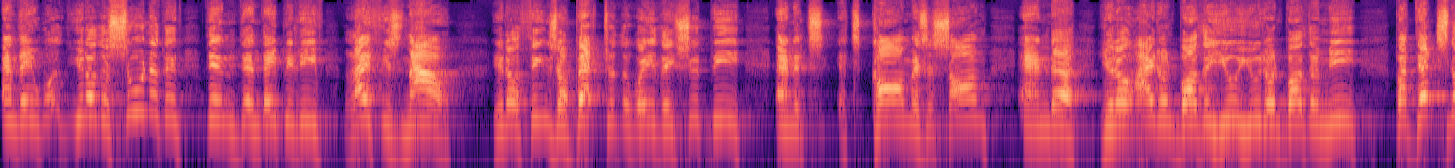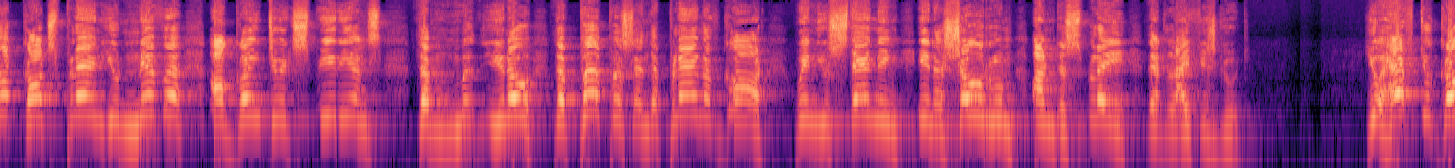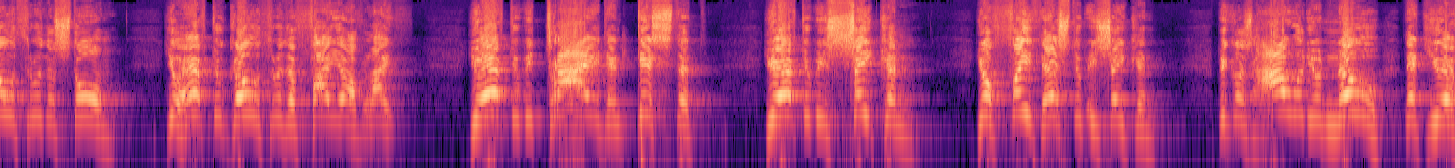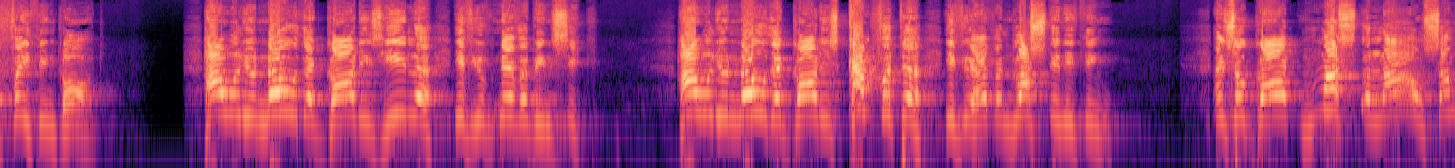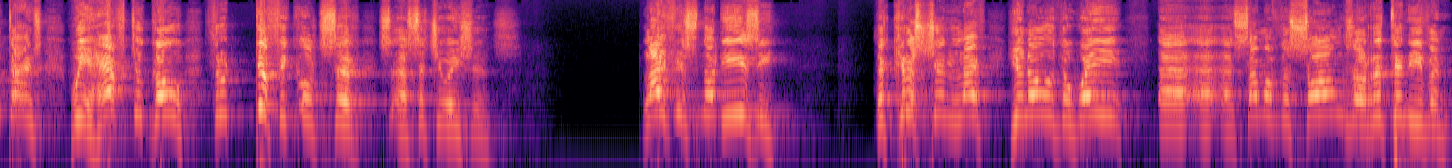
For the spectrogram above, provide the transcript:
And they, you know, the sooner than, than, than they believe life is now, you know, things are back to the way they should be, and it's, it's calm as a psalm, and, uh, you know, I don't bother you, you don't bother me. But that's not God's plan. You never are going to experience the, you know, the purpose and the plan of God when you're standing in a showroom on display that life is good. You have to go through the storm. You have to go through the fire of life. You have to be tried and tested. You have to be shaken. Your faith has to be shaken. Because how will you know that you have faith in God? How will you know that God is healer if you've never been sick? How will you know that God is comforter if you haven't lost anything? And so God must allow, sometimes we have to go through difficult uh, situations. Life is not easy. The Christian life, you know, the way uh, uh, uh, some of the songs are written, even,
